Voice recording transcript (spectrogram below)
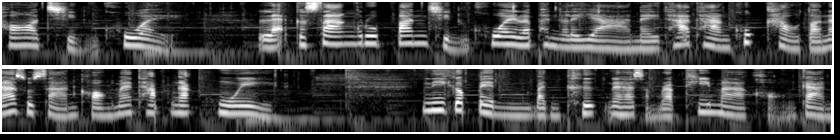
ทอดฉินคุ้ย และก็สร้างรูปปั้นฉินคุ้ยและภรรยาในท่าทางคุกเข่าต่อหน้าสุสานของแม่ทัพงักฮุย นี่ก็เป็นบันทึกนะคะสำหรับที่มาของการ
